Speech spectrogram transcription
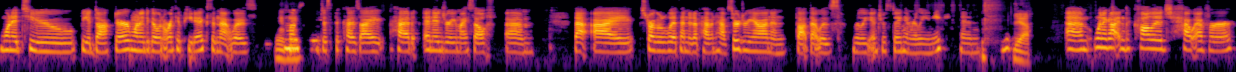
wanted to be a doctor, wanted to go in orthopedics, and that was Mhm. mostly just because I had an injury myself um, that I struggled with, ended up having to have surgery on, and thought that was really interesting and really unique. And Yeah. um, when I got into college, however,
